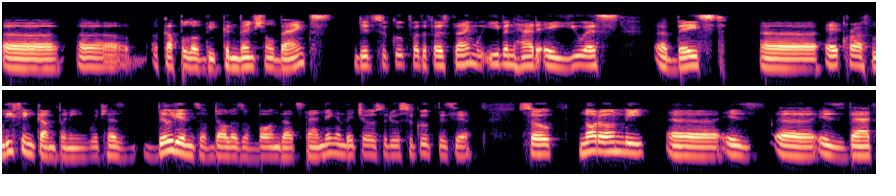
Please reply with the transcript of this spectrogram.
a couple of the conventional banks did Sukuk for the first time. We even had a U.S. Uh, based uh, aircraft leasing company, which has billions of dollars of bonds outstanding, and they chose to do sukuk this year. So not only uh, is uh, is that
